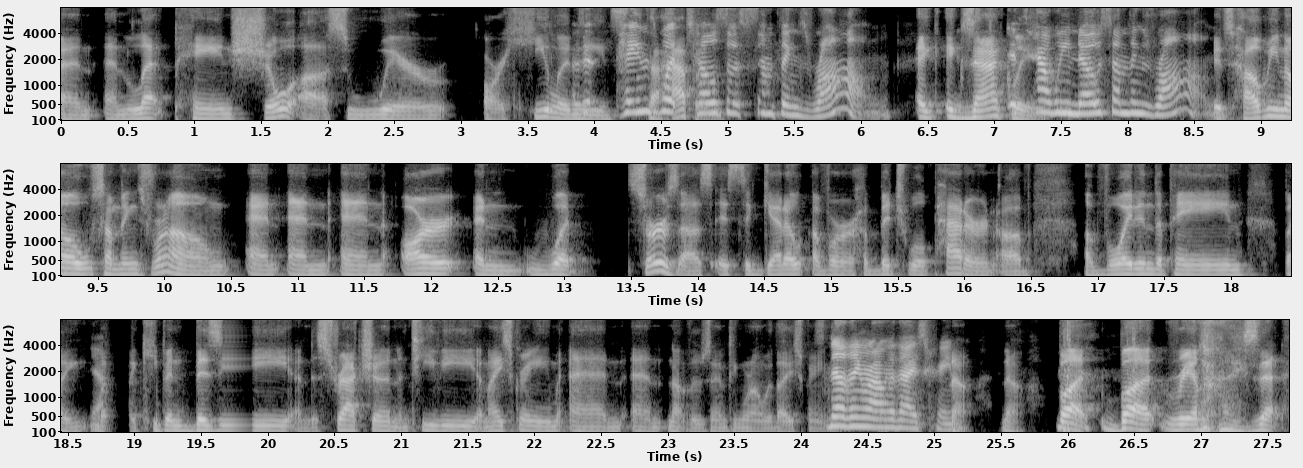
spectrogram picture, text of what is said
and and let pain show us where our healing it- needs pain's to what happen. tells us something's wrong. E- exactly. It's how we know something's wrong. It's how we know something's wrong and and and our and what serves us is to get out of our habitual pattern of avoiding the pain by, Yeah. by keeping busy and distraction and tv and ice cream and and not that there's anything wrong with ice cream. There's nothing wrong with ice cream. No no. But but realize that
